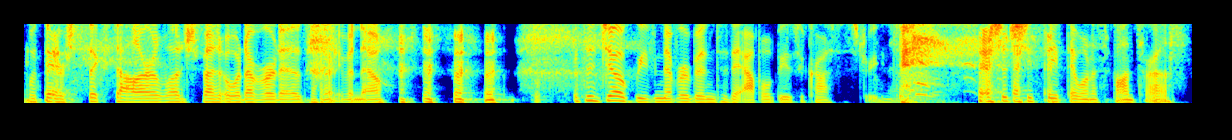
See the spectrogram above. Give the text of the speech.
with their six dollar lunch or whatever it is. I don't even know. it's a joke. We've never been to the Applebee's across the street. Should she see if they want to sponsor us?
